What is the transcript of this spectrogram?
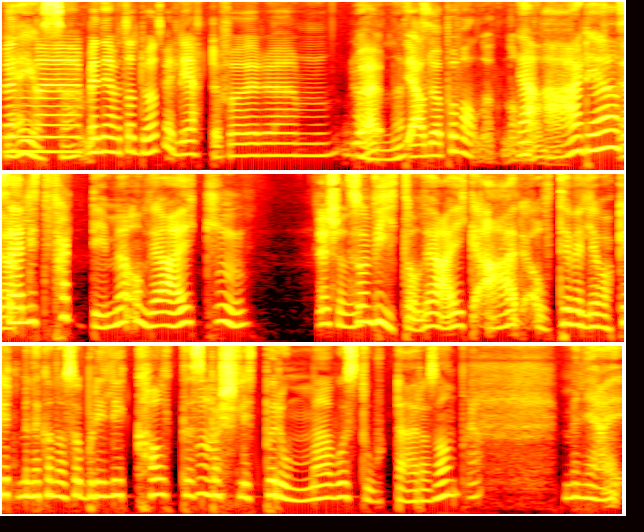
Men, Jeg eh, men jeg vet at du har et veldig hjerte for um, du er, Ja, du er på valnøtten Jeg er det, altså. Jeg er litt ferdig med oljeeik. Mm. Jeg skjønner. Sånn hvitoljeeik er alltid veldig vakkert, men det kan også bli litt kaldt. Det Mm. spørs litt på rommet, hvor stort det er og sånn. Men jeg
